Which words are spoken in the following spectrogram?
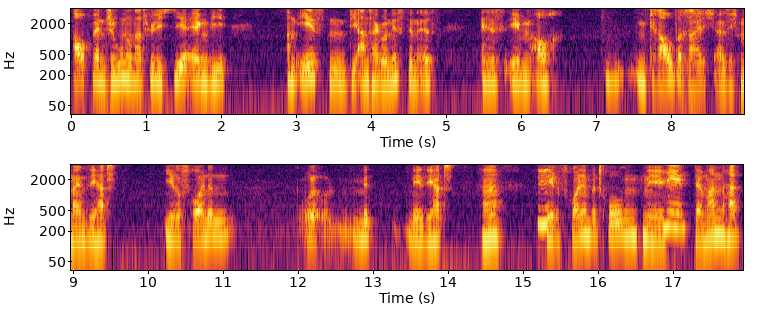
auch wenn Juno natürlich hier irgendwie am ehesten die Antagonistin ist, es ist eben auch ein Graubereich. Also ich meine, sie hat ihre Freundin oder oder mit, nee, sie hat hä, Hm? ihre Freundin betrogen. Nee, Nee. der Mann hat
